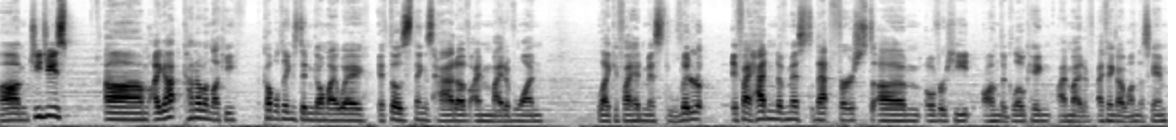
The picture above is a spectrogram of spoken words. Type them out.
Um, GG's. Um, I got kind of unlucky. A couple things didn't go my way. If those things had of, I might have won. Like if I had missed literally, if I hadn't have missed that first um, overheat on the Glow King, I might have. I think I won this game.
